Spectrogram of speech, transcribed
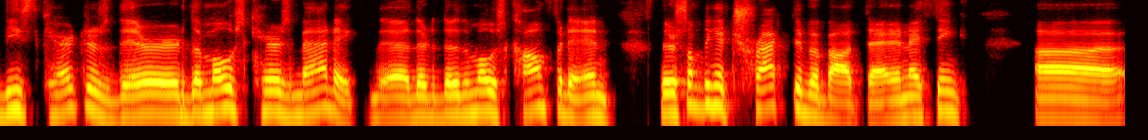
these characters they're the most charismatic, they're they're, they're the most confident, and there's something attractive about that. And I think uh,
